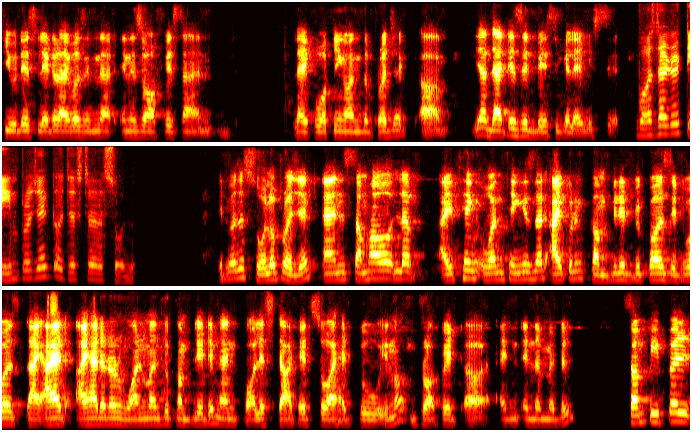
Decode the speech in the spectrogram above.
few days later i was in the in his office and like working on the project. Um yeah that is it basically i would say. Was that a team project or just a solo it was a solo project and somehow like, i think one thing is that i couldn't complete it because it was like i had i had around one month to complete it and college started so i had to you know drop it uh, in, in the middle. Some people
